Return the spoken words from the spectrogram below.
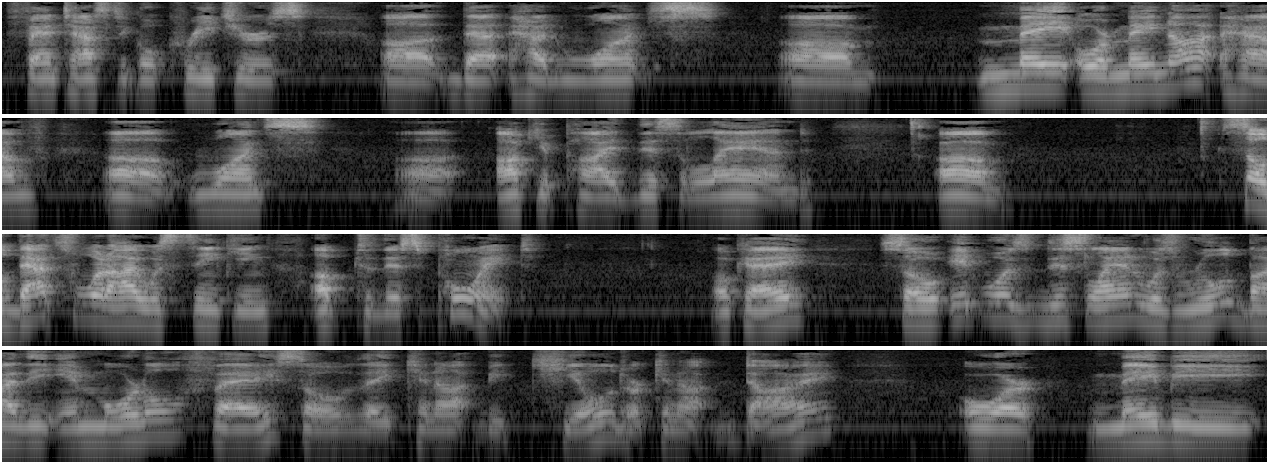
fantastical creatures uh, that had once um, may or may not have uh, once uh, occupied this land. Um, so that's what I was thinking up to this point. Okay, so it was this land was ruled by the immortal Fae, so they cannot be killed or cannot die, or maybe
